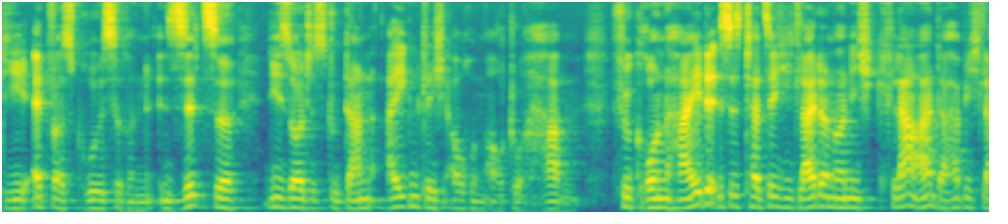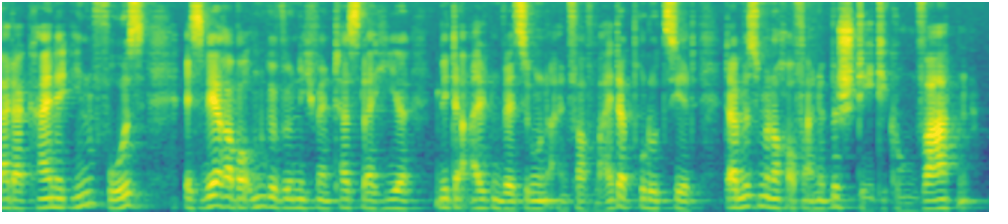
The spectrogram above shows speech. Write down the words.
die etwas größeren Sitze, die solltest du dann eigentlich auch im Auto haben. Für Grunheide ist es tatsächlich leider noch nicht klar, da habe ich leider keine Infos. Es wäre aber ungewöhnlich, wenn Tesla hier mit der alten Version einfach weiter produziert. Da müssen wir noch auf eine Bestätigung warten.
